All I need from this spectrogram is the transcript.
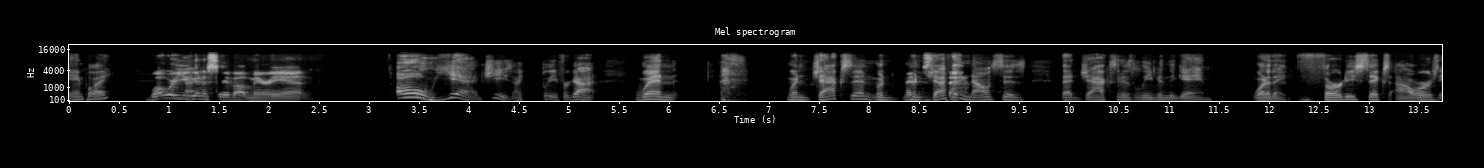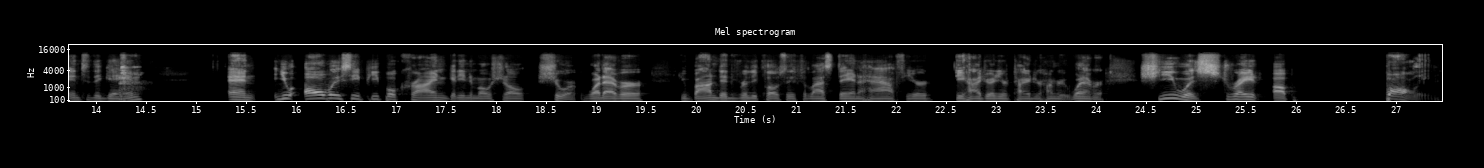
gameplay. What were you uh, I- going to say about Maryanne? Oh yeah, geez, I completely forgot when when Jackson when when Jeff announces that Jackson is leaving the game. What are they? 36 hours into the game. And you always see people crying, getting emotional. Sure, whatever. You bonded really closely for the last day and a half. You're dehydrated, you're tired, you're hungry, whatever. She was straight up bawling.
